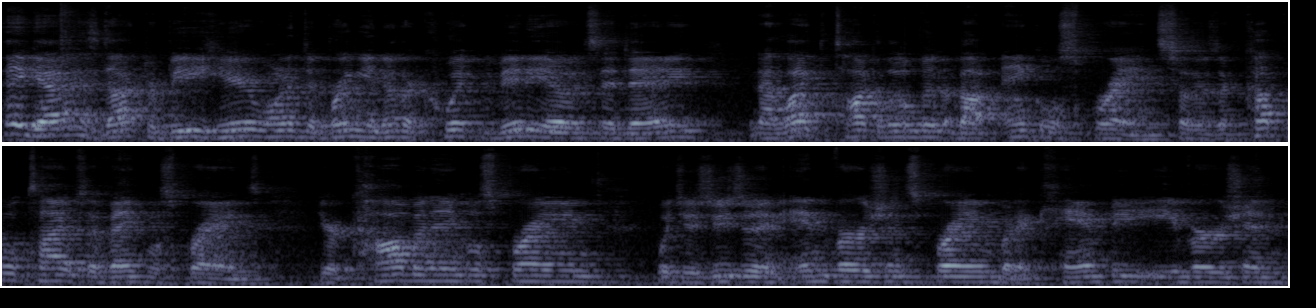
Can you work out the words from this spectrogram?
Hey guys, Dr. B here. Wanted to bring you another quick video today, and I'd like to talk a little bit about ankle sprains. So there's a couple types of ankle sprains. Your common ankle sprain, which is usually an inversion sprain, but it can be eversion,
